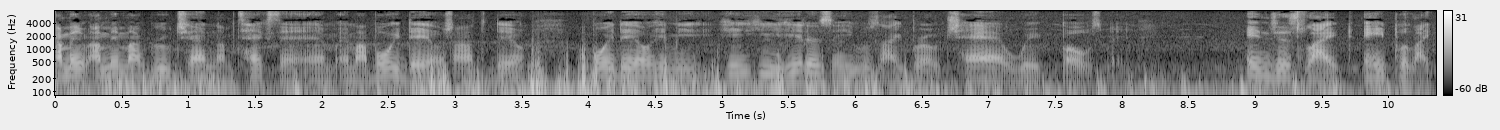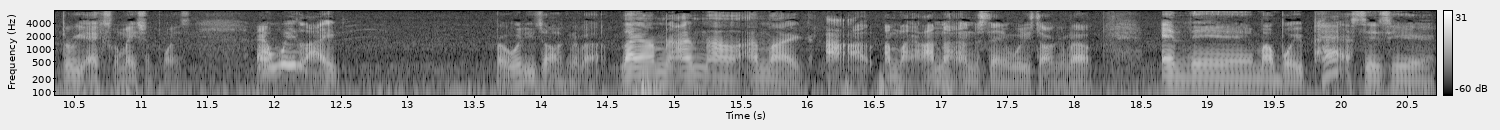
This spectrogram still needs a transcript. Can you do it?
I'm in, I'm in my group chat and I'm texting and, and my boy Dale, shout out to Dale. My boy Dale hit me. He he hit us and he was like, "Bro, Chadwick Boseman," and just like and he put like three exclamation points, and we like, bro, what are you talking about? Like I'm I'm not I'm like I, I'm like I'm not understanding what he's talking about, and then my boy Pat sits here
